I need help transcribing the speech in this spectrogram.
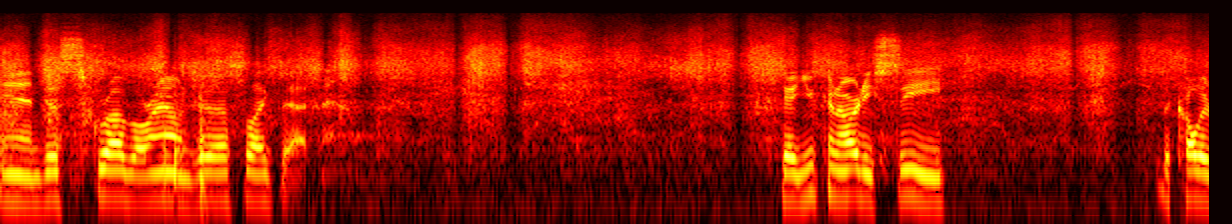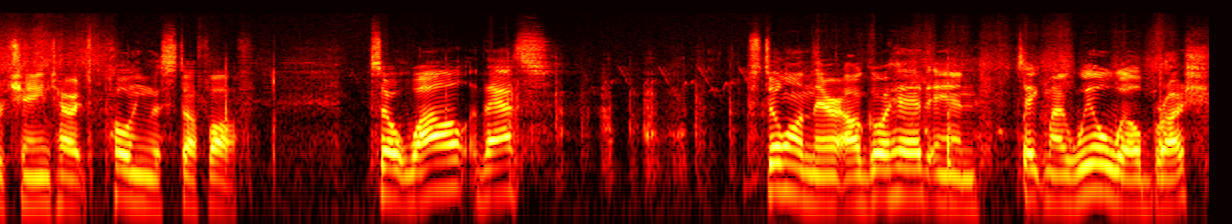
and just scrub around just like that. Okay, you can already see the color change, how it's pulling this stuff off. So while that's still on there, I'll go ahead and take my wheel well brush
